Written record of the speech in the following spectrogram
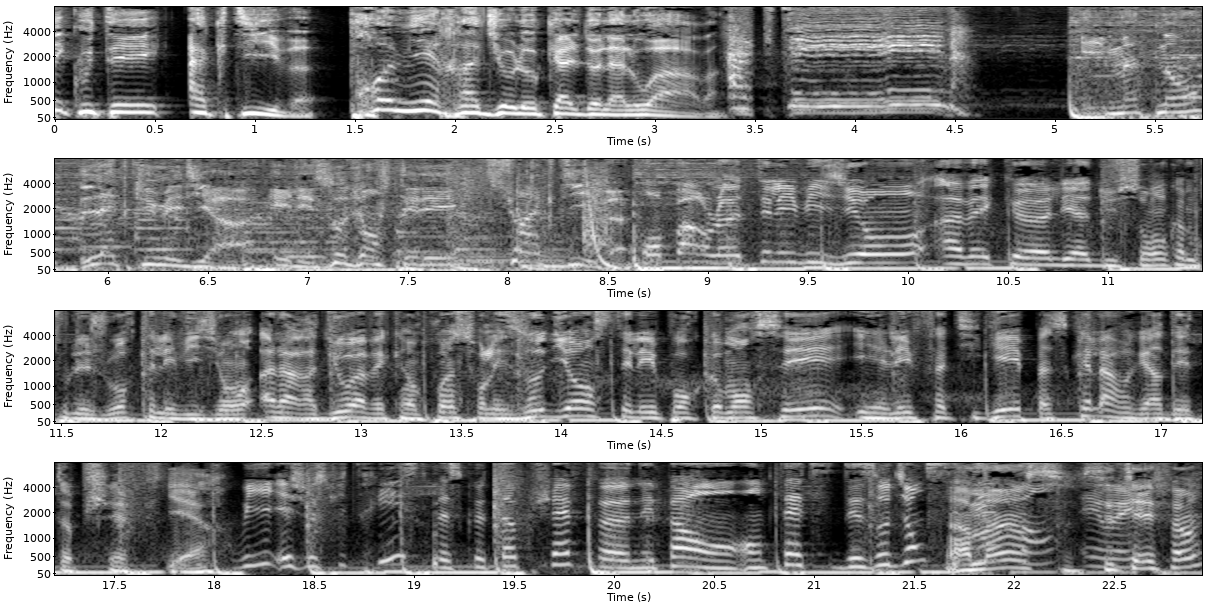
Vous écoutez Active, première radio locale de la Loire. Active. Et maintenant, l'actu média et les audiences télé sur Active. On parle télévision avec euh, Léa Dusson, comme tous les jours, télévision à la radio avec un point sur les audiences télé pour commencer. Et elle est fatiguée parce qu'elle a regardé Top Chef hier. Oui, et je suis triste parce que Top Chef euh, n'est pas en, en tête des audiences. Ah TF1. mince, Eh c'est ouais. TF1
